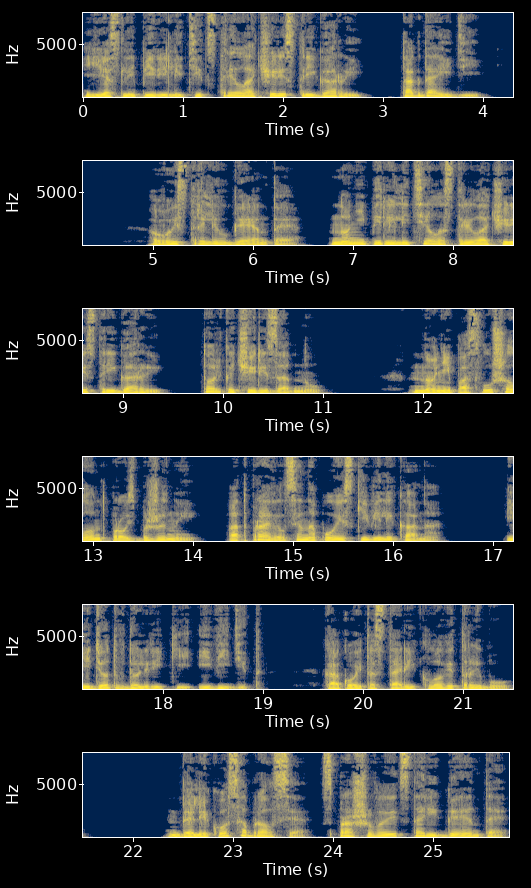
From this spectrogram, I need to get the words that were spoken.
Если перелетит стрела через три горы, тогда иди». Выстрелил ГНТ, но не перелетела стрела через три горы, только через одну. Но не послушал он просьбы жены, отправился на поиски великана. Идет вдоль реки и видит. Какой-то старик ловит рыбу. «Далеко собрался?» – спрашивает старик ГНТ.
